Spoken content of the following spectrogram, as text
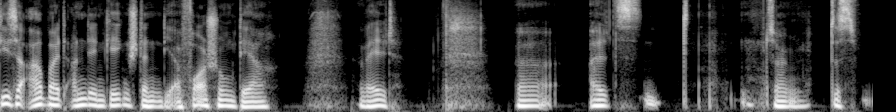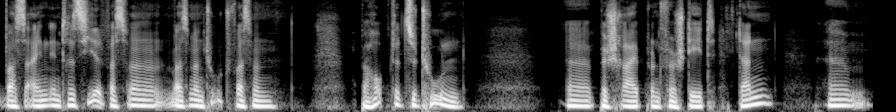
diese Arbeit an den Gegenständen, die Erforschung der Welt, äh, als sagen, das, was einen interessiert, was man, was man tut, was man behauptet zu tun, äh, beschreibt und versteht, dann, ähm,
